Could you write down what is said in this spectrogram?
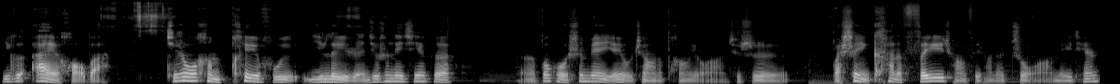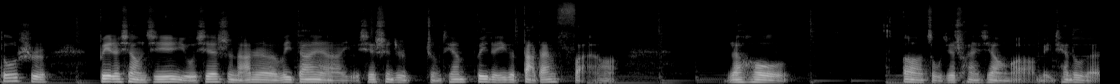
一个爱好吧，其实我很佩服一类人，就是那些个。呃，包括我身边也有这样的朋友啊，就是把摄影看得非常非常的重啊，每天都是背着相机，有些是拿着微单呀，有些甚至整天背着一个大单反啊，然后啊走街串巷啊，每天都在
